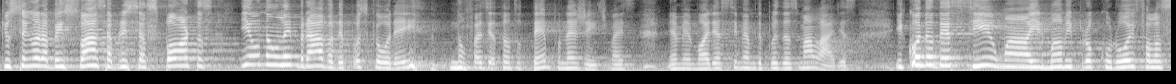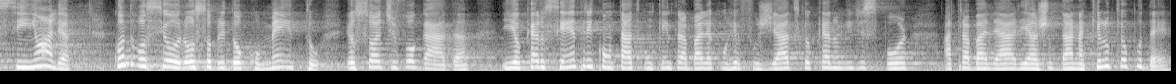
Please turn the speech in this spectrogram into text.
que o Senhor abençoasse, abrisse as portas, e eu não lembrava, depois que eu orei, não fazia tanto tempo, né, gente, mas minha memória é assim mesmo, depois das malárias. E quando eu desci, uma irmã me procurou e falou assim: Olha, quando você orou sobre documento, eu sou advogada. E eu quero que você entre em contato com quem trabalha com refugiados, que eu quero me dispor a trabalhar e ajudar naquilo que eu puder.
